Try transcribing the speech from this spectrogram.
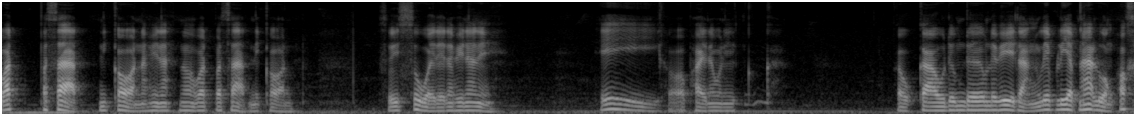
วัดปราสาท นิกรนะพี่นะนอะวัดปราสาทนิกร สวยๆเลยนะพี่นะนี่เฮ้ยขออภัยนะวันนี้ เก่าๆเดิมๆเลยพี่หลังเรียบๆนะหลวงพ่อข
